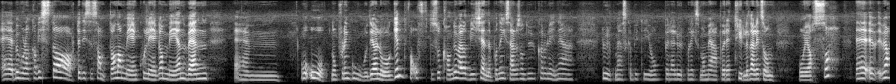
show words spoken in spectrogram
Eh, men hvordan kan vi starte disse samtalene med en kollega, med en venn? Eh, og åpne opp for den gode dialogen. For ofte så kan det jo være at vi kjenner på ting. Så er det sånn Du, Karoline, jeg lurer på om jeg skal bytte jobb, eller jeg lurer på liksom om jeg er på rett hylle. Det er litt sånn Å jaså? Eh, ja,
